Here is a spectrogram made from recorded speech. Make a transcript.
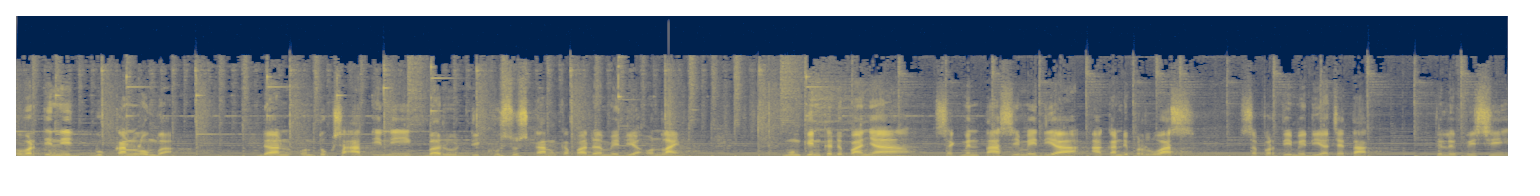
Award ini bukan lomba dan untuk saat ini baru dikhususkan kepada media online. Mungkin ke depannya segmentasi media akan diperluas seperti media cetak, televisi,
